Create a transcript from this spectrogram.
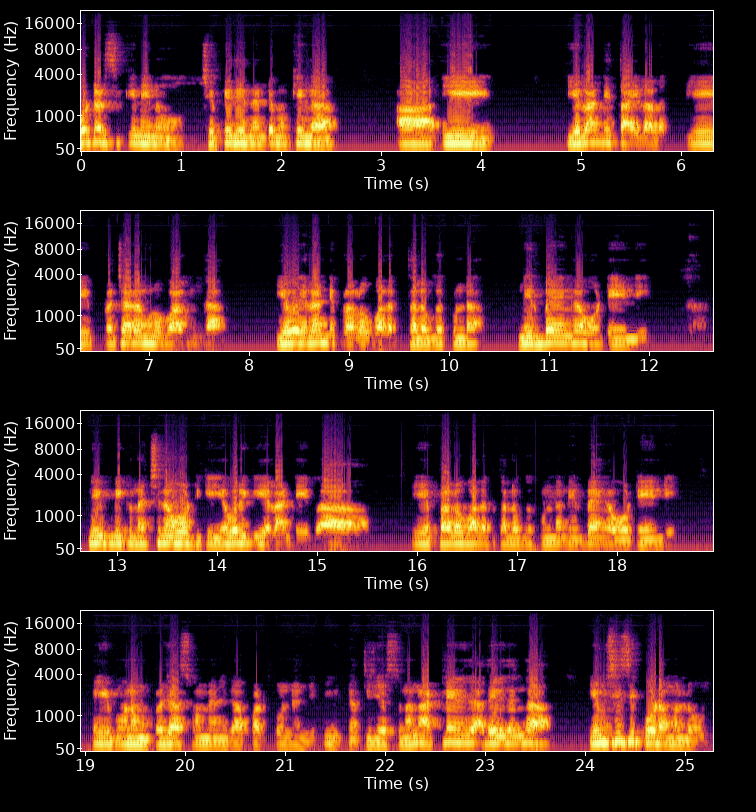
ఓటర్స్కి నేను చెప్పేది ఏంటంటే ముఖ్యంగా ఈ ఎలాంటి తాయిలాలు ఈ ప్రచారంలో భాగంగా ఎలాంటి ప్రలోభాలకు తలగకుండా నిర్భయంగా ఓటేయండి. మీకు మీకు నచ్చిన ఓటుకి ఎవరికి ఎలాంటి ఏ ప్రలోభాలకు తలగకుండా నిర్భయంగా ఓటేయండి. ఈ మనం ప్రజాస్వామ్యాన్ని కాపాడుకోండి అని చెప్పి విజ్ఞప్తి చేస్తున్నాను. అట్లే అదేవిధంగా ఎంసీసీ కోడ్ అమల్లో ఉంది.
